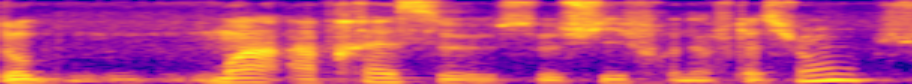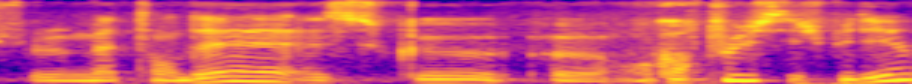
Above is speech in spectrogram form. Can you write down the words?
Donc, moi, après ce, ce chiffre d'inflation, je m'attendais à ce que, euh, encore plus, si je puis dire,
